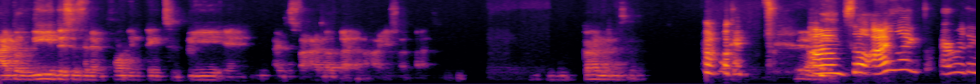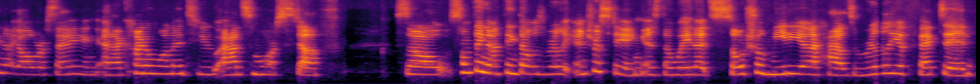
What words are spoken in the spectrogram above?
I believe this is an important thing to be in. I just, I love that how you said that. Go ahead, Madison. Oh, okay. Yeah. Um, so I liked everything that y'all were saying, and I kind of wanted to add some more stuff. So something I think that was really interesting is the way that social media has really affected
